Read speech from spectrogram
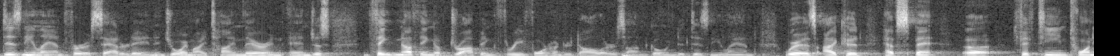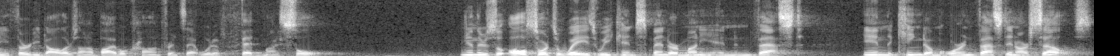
Disneyland for a Saturday and enjoy my time there and, and just think nothing of dropping three, four hundred dollars on going to Disneyland. Whereas I could have spent uh, 15, 20, 30 dollars on a Bible conference that would have fed my soul. And there's all sorts of ways we can spend our money and invest in the kingdom or invest in ourselves.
